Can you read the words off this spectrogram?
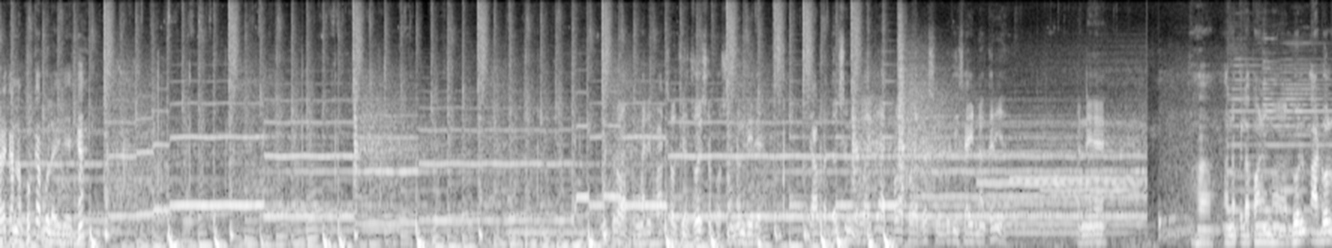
ખરેખરના ભૂકા બોલાવી દે છે મિત્રો મારી પાછળ જે જોઈ શકો છો મંદિરે, જે આપણે દર્શન કરવા ગયા, થોડા થોડા દર્શન બધી સાઈડના કરીએ. અને હા, અને પેલા પાણીમાં ડોલ, આ ડોલ.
